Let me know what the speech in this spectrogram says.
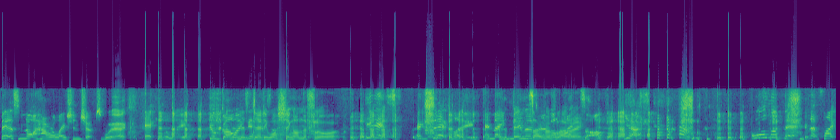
that is not how relationships work, actually. You're going and there's dirty washing on the floor. yes, exactly. And they and the never turn overflowing. the lights off. Yeah. all of that. And it's like,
